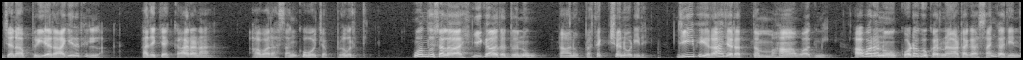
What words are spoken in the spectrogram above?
ಜನಪ್ರಿಯರಾಗಿರಲಿಲ್ಲ. ಅದಕ್ಕೆ ಕಾರಣ ಅವರ ಸಂಕೋಚ ಪ್ರವೃತ್ತಿ. ಒಂದು ಸಲ ಹೀಗಾದದ್ದನ್ನು ನಾನು ಪ್ರತ್ಯಕ್ಷ ನೋಡಿದೆ. ಜಿ ವಿ ರಾಜರತ್ನಂ ಮಹಾವಾಗ್ಮಿ ಅವರನ್ನು ಕೊಡಗು ಕರ್ನಾಟಕ ಸಂಘದಿಂದ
